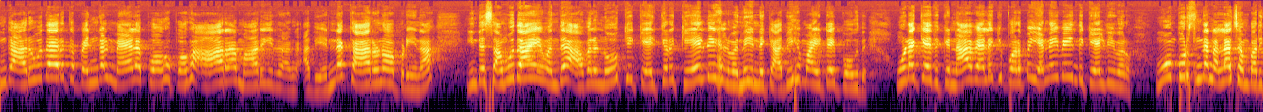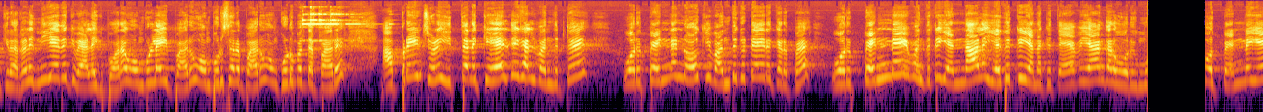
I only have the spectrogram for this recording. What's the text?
இங்க அறுபதா இருக்க பெண்கள் மேல போக போக ஆறா மாறிடுறாங்க. அது என்ன காரணம் அப்படின்னா இந்த சமுதாயம் வந்து அவளை நோக்கி கேட்கிற கேள்விகள் வந்து இன்னைக்கு அதிகமாயிட்டே போகுது. உனக்கு எதுக்கு? நான் வேலைக்கு போறப்ப என்னவே இந்த கேள்வி வரும். உன் புருஷன் தான் நல்லா சம்பாதிக்கிறாரு. நீ எதுக்கு வேலைக்கு போற உன் பிள்ளை பாரு உன் புருஷனை பாரு உன் குடும்பத்தை பாரு அப்படின்னு சொல்லி இத்தனை கேள்விகள் வந்துட்டு ஒரு பெண்ணை நோக்கி வந்துகிட்டே இருக்கிறப்ப ஒரு பெண்ணே வந்துட்டு என்னால எதுக்கு எனக்கு தேவையாங்கிற ஒரு ஒரு பெண்ணையே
